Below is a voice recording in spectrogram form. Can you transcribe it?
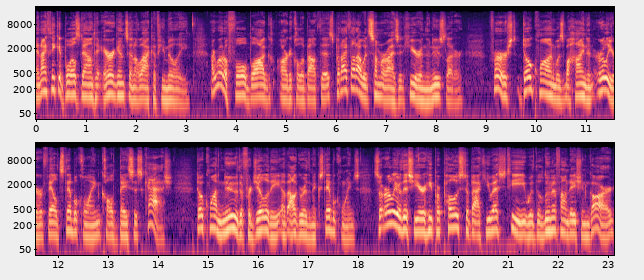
And I think it boils down to arrogance and a lack of humility. I wrote a full blog article about this, but I thought I would summarize it here in the newsletter. First, Do Kwon was behind an earlier failed stablecoin called Basis Cash. Do Kwon knew the fragility of algorithmic stablecoins, so earlier this year he proposed to back UST with the Luna Foundation Guard,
